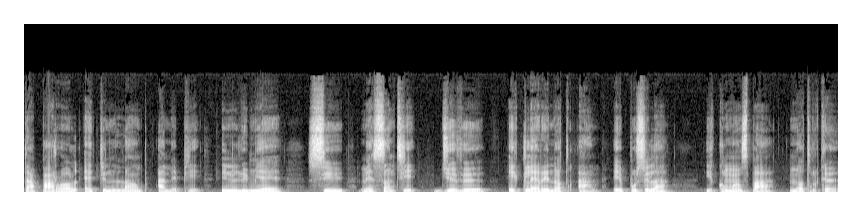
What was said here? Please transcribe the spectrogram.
Ta parole est une lampe à mes pieds, une lumière sur mes sentiers. Dieu veut éclairer notre âme. Et pour cela, il commence par notre cœur.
